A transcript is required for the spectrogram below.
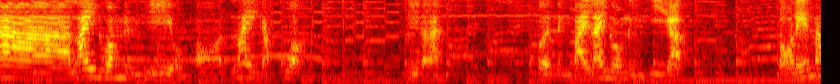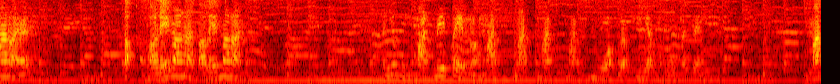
อ่า ไล่ดวงหนึ่งที ผมขอไล่กับพวก นี่ล้วกัน เปิดหนึ่งใบไล่ดวงหนึ่งทีครับ ต่อเลนมาหน่อย ต่อต่อเลนมาหน่อย ต่อเลนมาหน่อยไอ้เหี้ผมมัดไม่เป็นหรอมัดมัดมัดมัดหมวกแบบพี่อยากดูไม่เป็น มา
